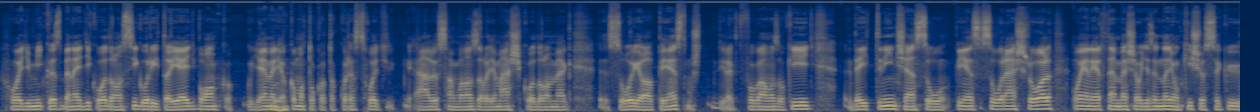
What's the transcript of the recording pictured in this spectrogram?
hogy miközben egyik oldalon szigorít a jegybank, ugye emeli a mhm. kamatokat, akkor ez hogy áll összhangban azzal, hogy a másik oldalon meg szórja a pénzt, most direkt fogalmazok így, de itt nincsen szó pénzszórásról, olyan értelemben se, hogy ez egy nagyon kis összegű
